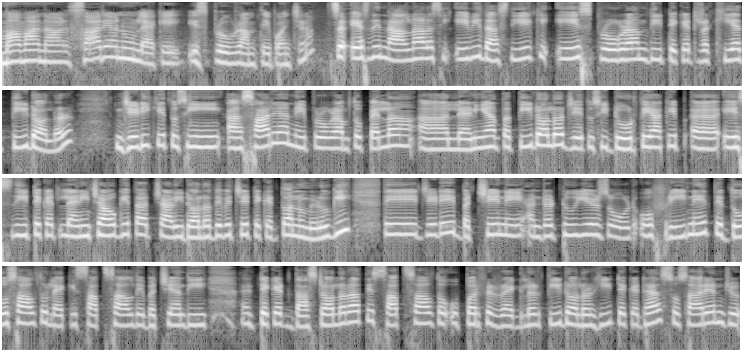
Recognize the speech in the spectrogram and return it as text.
ਮਾਵਾਂ ਨਾਲ ਸਾਰਿਆਂ ਨੂੰ ਲੈ ਕੇ ਇਸ ਪ੍ਰੋਗਰਾਮ ਤੇ ਪਹੁੰਚਣਾ। ਸੋ ਇਸ ਦੇ ਨਾਲ ਨਾਲ ਅਸੀਂ ਇਹ ਵੀ ਦੱਸ ਦਈਏ ਕਿ ਇਸ ਪ੍ਰੋਗਰਾਮ ਦੀ ਟਿਕਟ ਰੱਖੀ ਹੈ 30 ਡਾਲਰ, ਜਿਹੜੀ ਕਿ ਤੁਸੀਂ ਸਾਰਿਆਂ ਨੇ ਪ੍ਰੋਗਰਾਮ ਤੋਂ ਪਹਿਲਾਂ ਲੈਣੀ ਆ ਤਾਂ 30 ਡਾਲਰ, ਜੇ ਤੁਸੀਂ ਡੋਰ ਤੇ ਆ ਕੇ ਇਸ ਦੀ ਟਿਕਟ ਲੈਣੀ ਚਾਹੋਗੇ ਤਾਂ 40 ਡਾਲਰ ਦੇ ਵਿੱਚ ਇਹ ਟਿਕਟ ਤੁਹਾਨੂੰ ਮਿਲੂਗੀ। ਤੇ ਜਿਹੜੇ ਬੱਚੇ ਨੇ ਅੰਡਰ 2 ਇਅਰਸ 올ਡ ਉਹ ਫ੍ਰੀ ਨੇ ਤੇ 2 ਸਾਲ ਤੋਂ ਲੈ ਕੇ 7 ਸਾਲ ਦੇ ਬੱਚਿਆਂ ਦੀ ਟਿਕਟ 10 ਡਾਲਰ ਆ ਤੇ 7 ਸਾਲ ਤੋਂ ਉੱਪਰ ਫਿਰ ਰੈਗੂਲਰ 30 ਡਾਲਰ ਹੀ ਟਿਕਟ ਹੈ। ਸੋ ਸਾਰਿਆਂ ਨੂੰ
